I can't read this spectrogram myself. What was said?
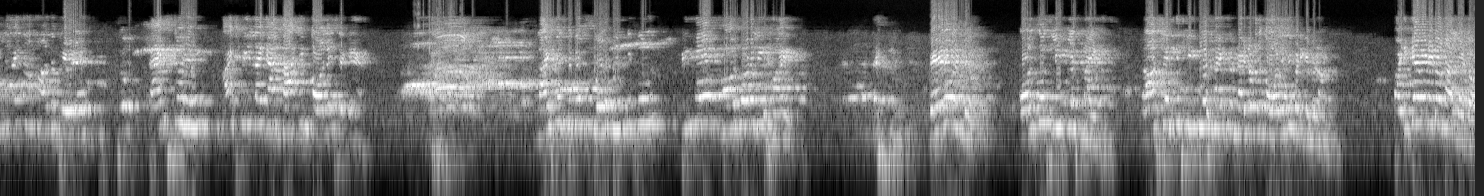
ഇലായിന്നാണ് ആളുടെ പേര് so thanks to him I feel like I am back in college again life has become so beautiful. പിന്നെ ഹോർമോണലി ഹൈ വേറെ ഉണ്ട്. ഓൾസോ സ്ലീപ്ലെസ് നൈറ്റ് ലാസ്റ്റ് എനിക്ക് സ്ലീപ്ലെസ് നൈറ്റ് ഉണ്ടായിട്ടുള്ളത് കോളേജിൽ പഠിക്കുമ്പോഴാണ്. പഠിക്കാൻ വേണ്ടിയിട്ടൊന്നും അല്ല കേട്ടോ.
